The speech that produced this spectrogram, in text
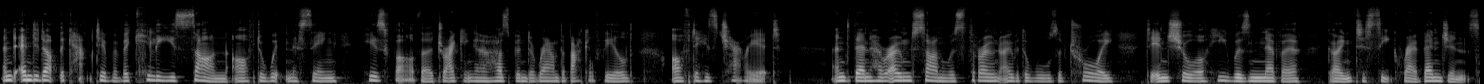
and ended up the captive of Achilles' son after witnessing his father dragging her husband around the battlefield after his chariot. And then her own son was thrown over the walls of Troy to ensure he was never going to seek vengeance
